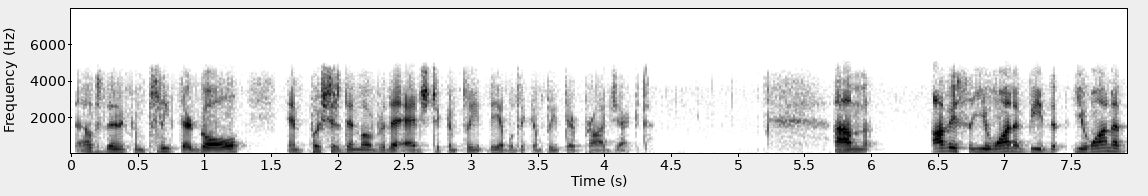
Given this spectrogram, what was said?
that helps them complete their goal and pushes them over the edge to complete, be able to complete their project? Um, obviously, you want to be the, you want to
